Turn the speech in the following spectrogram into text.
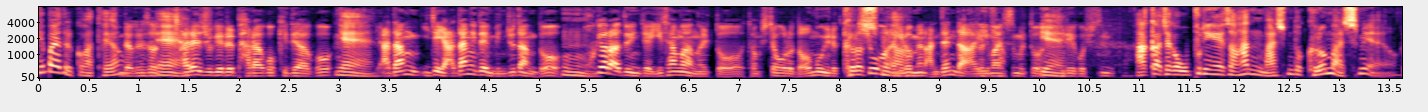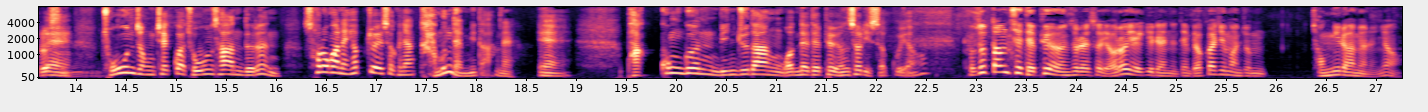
해봐야 될 것 같아요. 네, 그래서 예. 잘해주기를 바라고 기대하고 예. 야당 이제 야당이 된 민주당도 음. 혹여라도 이제 이 상황을 또 정치적으로 너무 이렇게 그렇습니다. 키우거나 이러면 안 된다 그렇죠. 이 말씀을 또 예. 드리고 싶습니다. 아까 제가 오프닝에서 한 말씀도 그런 말씀이에요. 그렇습니다. 예. 좋은 정책과 좋은 사안들은 서로 간에 협조해서 그냥 가면 됩니다. 네. 예. 박홍근 민주당 원내대표 연설이 있었고요. 교섭단체 대표 연설에서 여러 얘기를 했는데 몇 가지만 좀 정리를 하면은요.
